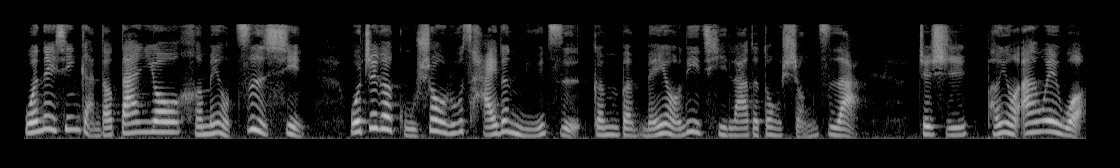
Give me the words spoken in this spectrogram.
我内心感到担忧和没有自信。我这个骨瘦如柴的女子，根本没有力气拉得动绳子啊！这时，朋友安慰我：“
